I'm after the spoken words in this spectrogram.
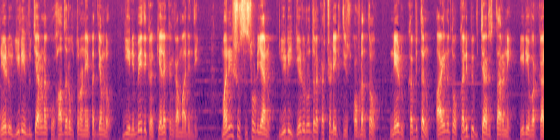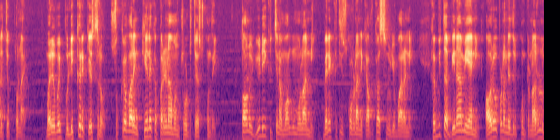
నేడు ఈడీ విచారణకు హాజరవుతున్న నేపథ్యంలో ఈ నివేదిక కీలకంగా మారింది. మనీష్ సిసోడియాను ఈడీ ఏడు రోజుల కస్టడీకి తీసుకోవడంతో నేడు కవితను ఆయనతో కలిపి విచారిస్తారని ఈడీ వర్గాలు చెబుతున్నాయి. మరోవైపు లిక్కర్ కేసులో శుక్రవారం కీలక పరిణామం చోటు చేసుకుంది. తాను ఈడీకి ఇచ్చిన వాంగ్మూలాన్ని వెనక్కి తీసుకోవడానికి అవకాశం ఇవ్వాలని కవిత బినామీ అని ఆరోపణలు ఎదుర్కొంటున్న అరుణ్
